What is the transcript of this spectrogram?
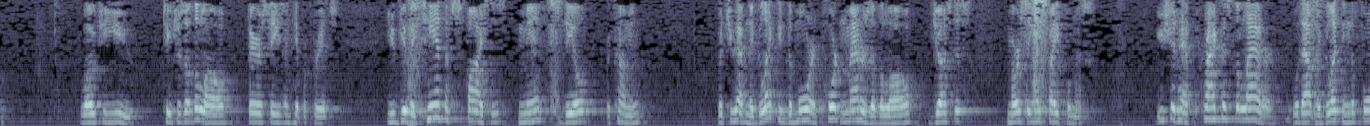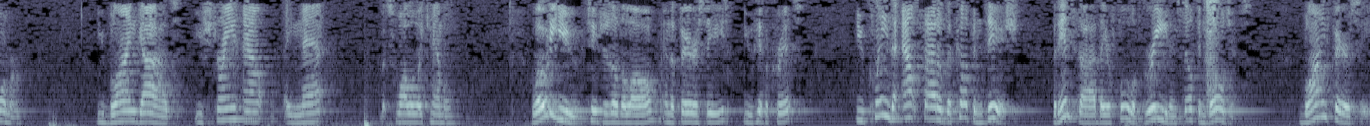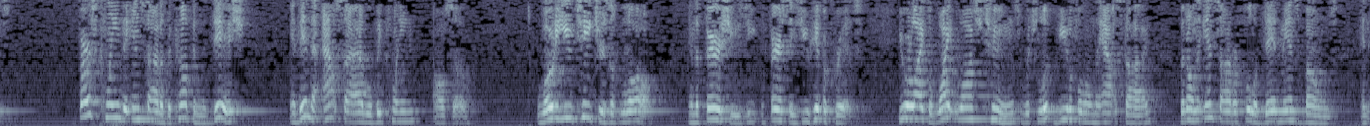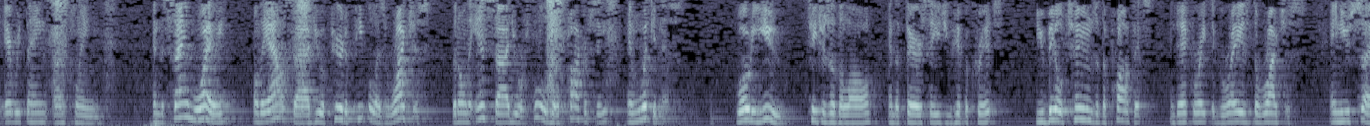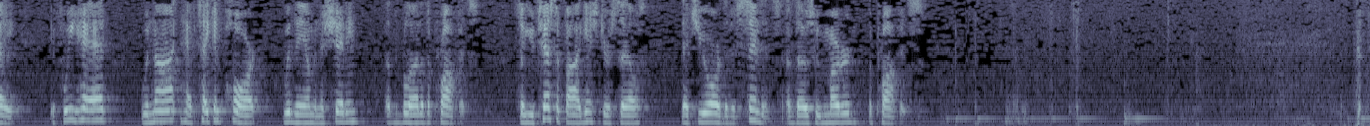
Woe to you, teachers of the law, Pharisees, and hypocrites! You give a tenth of spices, mint, dill, or cumin but you have neglected the more important matters of the law justice, mercy, and faithfulness. You should have practiced the latter without neglecting the former. You blind guides, you strain out a gnat but swallow a camel. Woe to you, teachers of the law and the Pharisees, you hypocrites! You clean the outside of the cup and dish, but inside they are full of greed and self indulgence. Blind Pharisees, First, clean the inside of the cup and the dish, and then the outside will be clean also. Woe to you, teachers of law, and the Pharisees, Pharisees, you hypocrites! You are like the whitewashed tombs, which look beautiful on the outside, but on the inside are full of dead men's bones and everything unclean. In the same way, on the outside you appear to people as righteous, but on the inside you are full of hypocrisy and wickedness. Woe to you, teachers of the law and the Pharisees, you hypocrites. You build tombs of the prophets and decorate the graves of the righteous. And you say, If we had, would not have taken part with them in the shedding of the blood of the prophets. So you testify against yourselves that you are the descendants of those who murdered the prophets.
